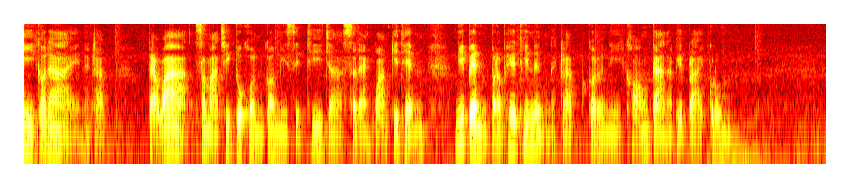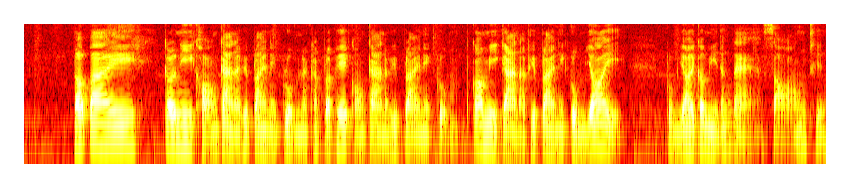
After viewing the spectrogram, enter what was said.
มีก็ได้นะครับ แต่ว่าสมาชิกทุกคนก็มีสิทธิ์ที่จะแสดงความคิดเห็น นี่เป็นประเภทที่ 1นนะครับ กรณีของการอภิปรายกลุ่ม ต่อไป กรณีของการอภิปรายในกลุ่มนะครับ ประเภทของการอภิปรายในกลุ่ม ก็มีการอภิปรายในกลุ่มย่อย กลุ่มย่อยก็มีตั้งแต่ 2 ถึง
